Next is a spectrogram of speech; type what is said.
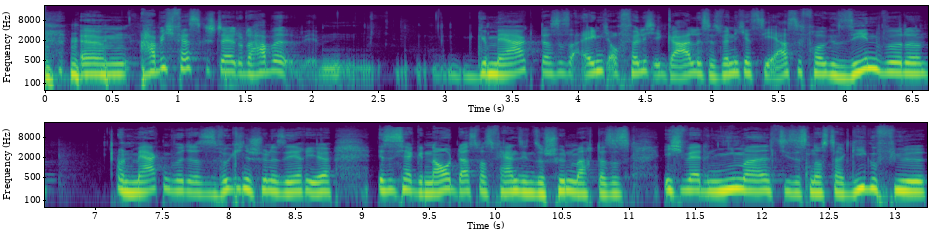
ähm, habe ich festgestellt oder habe ähm, gemerkt, dass es eigentlich auch völlig egal ist. Wenn ich jetzt die erste Folge sehen würde, und merken würde, das ist wirklich eine schöne Serie, ist es ja genau das, was Fernsehen so schön macht, dass es, ich werde niemals dieses Nostalgiegefühl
